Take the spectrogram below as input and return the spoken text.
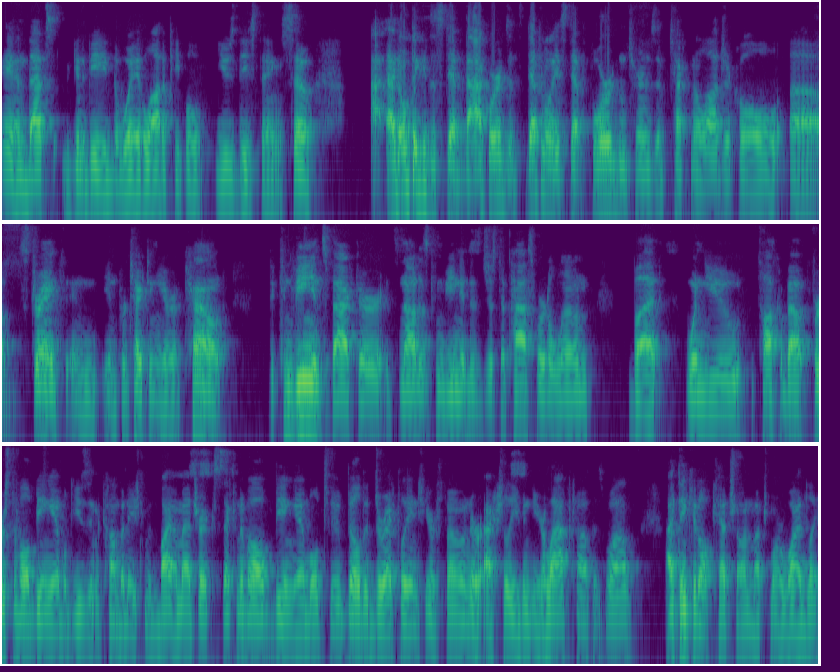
and that's going to be the way a lot of people use these things. So I don't think it's a step backwards. It's definitely a step forward in terms of technological uh, strength in in protecting your account. The convenience factor, it's not as convenient as just a password alone. But when you talk about, first of all, being able to use it in combination with biometrics, second of all, being able to build it directly into your phone or actually even your laptop as well, I think it'll catch on much more widely.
